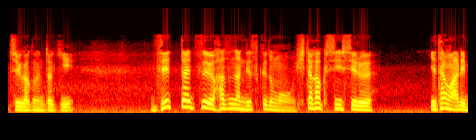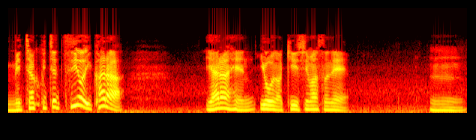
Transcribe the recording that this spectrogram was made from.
中学の時。絶対強いはずなんですけども、ひた確信してる。いや、多分あれめちゃくちゃ強いから、やらへんような気しますね。うん。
